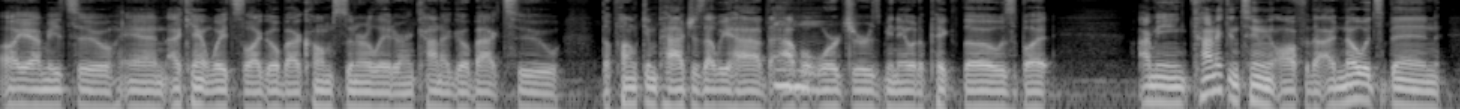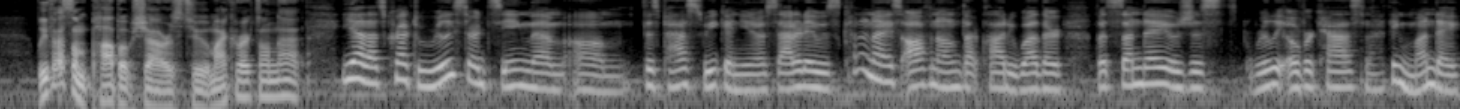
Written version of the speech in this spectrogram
Oh, yeah, me too. And I can't wait till I go back home sooner or later and kind of go back to the pumpkin patches that we have, the mm-hmm. apple orchards, being able to pick those. But I mean, kind of continuing off of that, I know it's been We've had some pop up showers too. Am I correct on that? Yeah, that's correct. We really started seeing them um, this past weekend. You know, Saturday was kind of nice, off and on with that cloudy weather, but Sunday it was just really overcast. And I think Monday,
